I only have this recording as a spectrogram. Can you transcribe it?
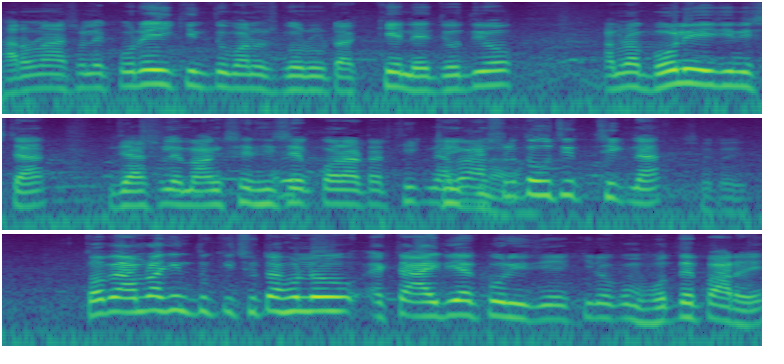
ধারণা আসলে করেই কিন্তু মানুষ গরুটা কেনে। যদিও আমরা বলি এই জিনিসটা যে আসলে মাংসের হিসেব করাটা ঠিক না আসলে তো উচিত ঠিক না। সেটাই। তবে আমরা কিন্তু কিছুটা হলেও একটা আইডিয়া করি যে কীরকম হতে পারে।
